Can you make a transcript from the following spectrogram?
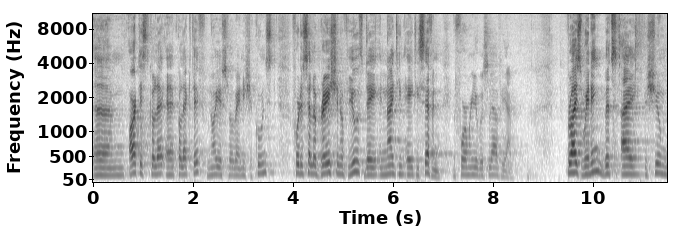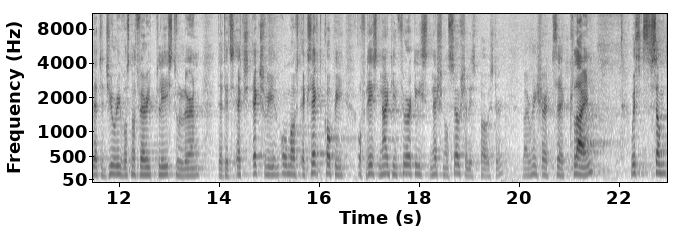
um, artist colle uh, collective, Neue Slowenische Kunst, for the celebration of Youth Day in 1987 in former Yugoslavia. Prize winning, but I assume that the jury was not very pleased to learn that it's actually an almost exact copy of this 1930s National Socialist poster by Richard uh, Klein, with some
